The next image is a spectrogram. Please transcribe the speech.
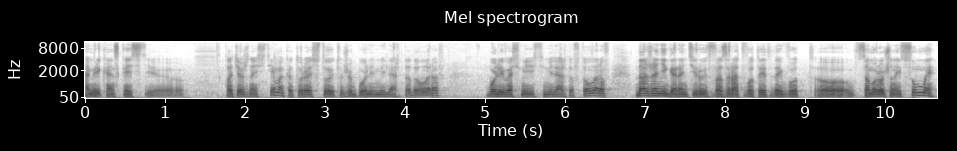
американская э, платежная система, которая стоит уже более миллиарда долларов, более 80 миллиардов долларов. Даже они гарантируют возврат вот этой вот э, замороженной суммы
